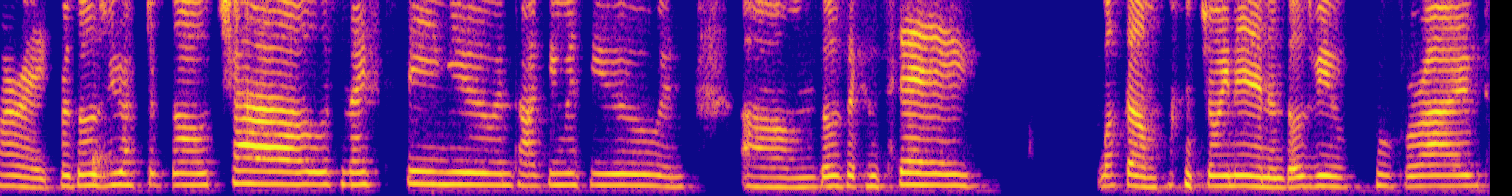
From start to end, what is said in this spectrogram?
All right, for those of you who have to go, ciao. It was nice seeing you and talking with you and um, those that can stay, welcome, join in. And those of you who've arrived,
